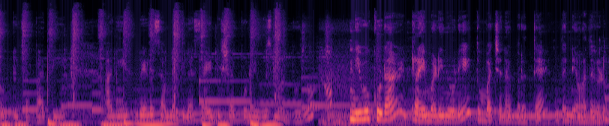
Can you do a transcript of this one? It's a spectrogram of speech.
ರೊಟ್ಟಿ, ಚಪಾತಿ, ಹಾಗೆ ಬೇಳೆ ಸಾಂಬಾರಿಗೆಲ್ಲ ಸೈಡ್ ಆಗಿ ಕೂಡ ಯೂಸ್ ಮಾಡ್ಬೋದು. ನೀವು ಕೂಡ ಟ್ರೈ ಮಾಡಿ ನೋಡಿ, ತುಂಬ ಚೆನ್ನಾಗಿ ಬರುತ್ತೆ. ಧನ್ಯವಾದಗಳು.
